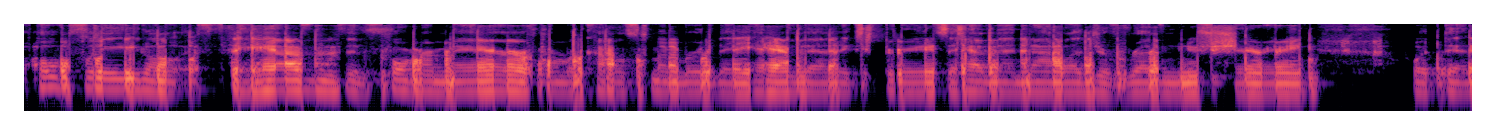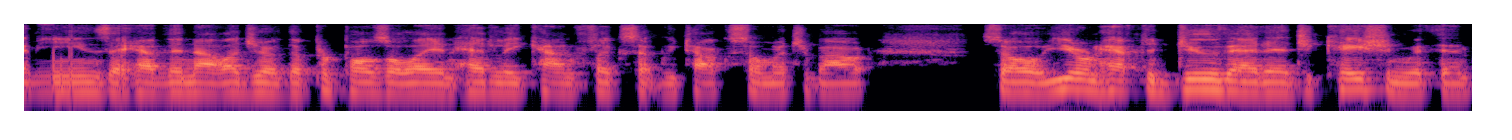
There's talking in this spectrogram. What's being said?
hopefully you know if they have the former mayor or former council member, they have that experience, they have that knowledge of revenue sharing, what that means. They have the knowledge of the proposal A and Headlee conflicts that we talk so much about. So you don't have to do that education with them.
